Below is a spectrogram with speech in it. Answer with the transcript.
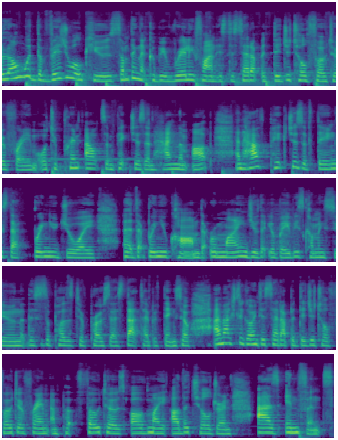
Along with the visual cues, something that could be really fun is to set up a digital photo frame or to print out some pictures and hang them up and have pictures of things that bring you joy, uh, that bring you calm, that remind you that your baby's coming soon, that this is a positive process, that type of thing. So I'm actually going to set up a digital photo frame and put photos of my other children as infants.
